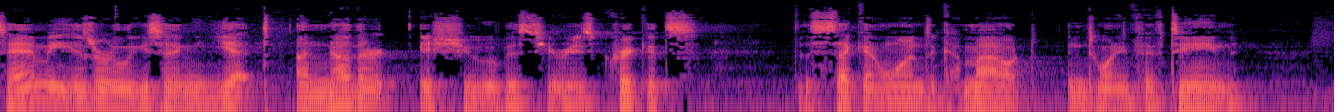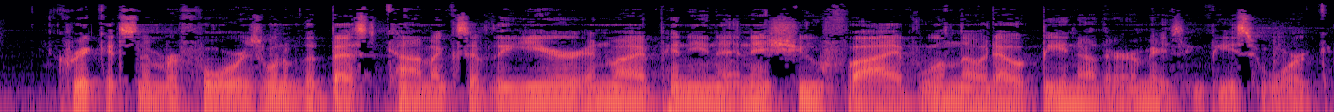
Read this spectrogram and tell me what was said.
Sammy is releasing yet another issue of his series Crickets, the second one to come out in 2015. Crickets number four is one of the best comics of the year, in my opinion, and issue five will no doubt be another amazing piece of work.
